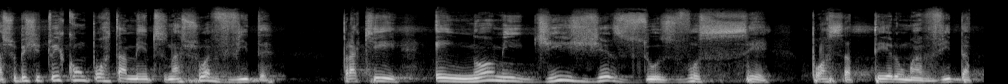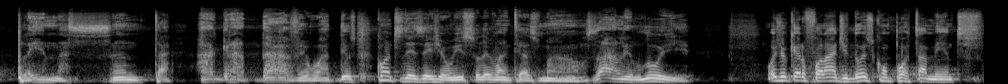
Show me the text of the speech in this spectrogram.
a substituir comportamentos na sua vida, para que, em nome de Jesus, você possa ter uma vida plena, santa, agradável a Deus. Quantos desejam isso? Levante as mãos. Aleluia. Hoje eu quero falar de dois comportamentos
